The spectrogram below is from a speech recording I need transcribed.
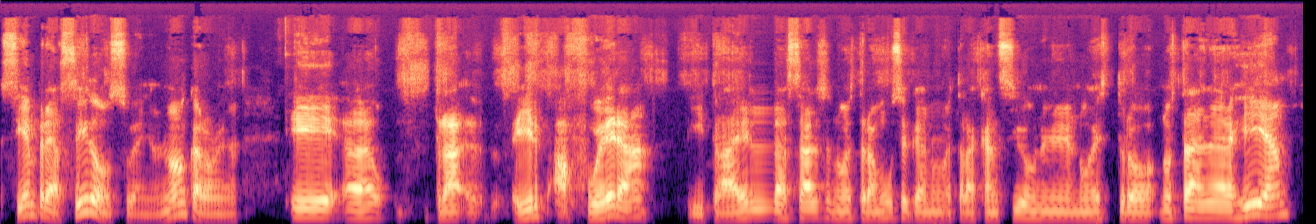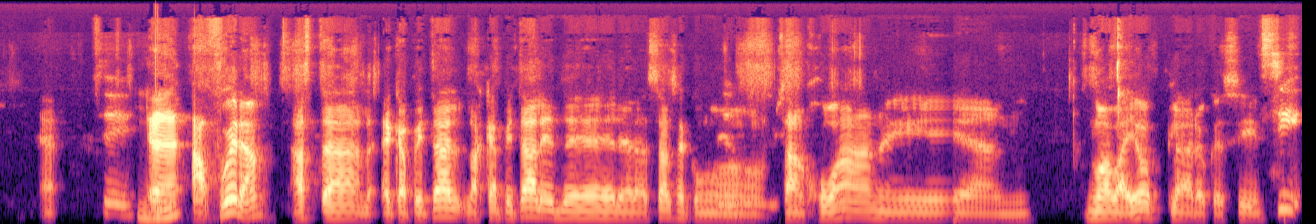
siempre ha sido un sueño, ¿no, Carolina? Y tra- ir afuera y traer la salsa, nuestra música, nuestras canciones, nuestro, nuestra energía Sí. Ujú. eh, afuera hasta la capital, las capitales de, de la salsa como San Juan y em, Nueva York, claro que sí. Sí,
